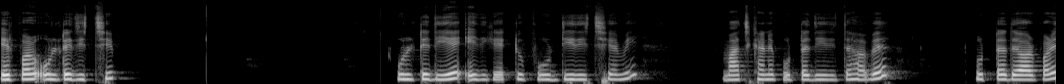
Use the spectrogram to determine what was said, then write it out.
এরপর উল্টে দিচ্ছি। উল্টে দিয়ে এদিকে একটু পুর দিয়ে দিচ্ছি আমি। মাঝখানে পুরটা দিয়ে দিতে হবে। পুরটা দেওয়ার পরে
